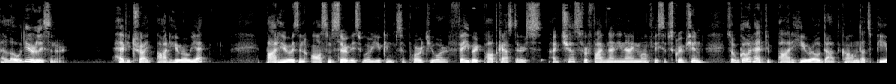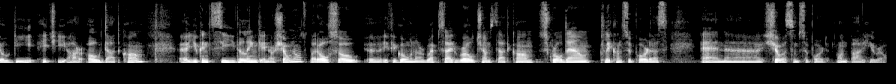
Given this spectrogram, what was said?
Hello, dear listener. Have you tried Pod Hero yet? Pod Hero is an awesome service where you can support your favorite podcasters uh, just for $5.99 monthly subscription. So go ahead to podhero.com. That's P O D H E R O.com. Uh, you can see the link in our show notes, but also uh, if you go on our website, royalchumps.com, scroll down, click on support us, and uh, show us some support on Pod Hero.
